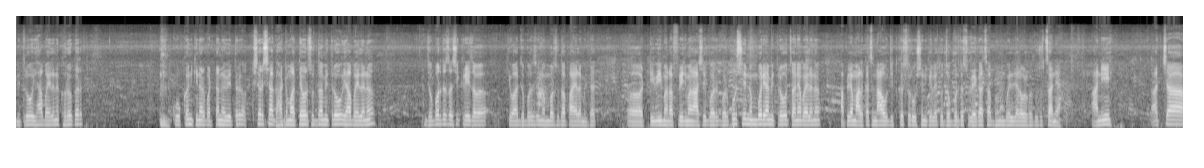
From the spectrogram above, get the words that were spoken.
मित्रो ह्या बैलानं खरोखर कोकण किनारपट्टा नव्हे तर अक्षरशः घाटमाथ्यावर सुद्धा मित्रो ह्या बैलानं जबरदस्त अशी क्रेज किंवा जबरदस्त नंबरसुद्धा पाहायला मिळतात. टी व्ही म्हणा फ्रीज म्हणा असे भर भरपूरसे नंबर या मित्र चाण्या बैलानं आपल्या मालकाचं नाव जितकंसं रोशन केलं आहे तो जबरदस्त वेगाचा म्हणून बैल ज्याला ओळखतो तो चाण्या. आणि आजच्या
